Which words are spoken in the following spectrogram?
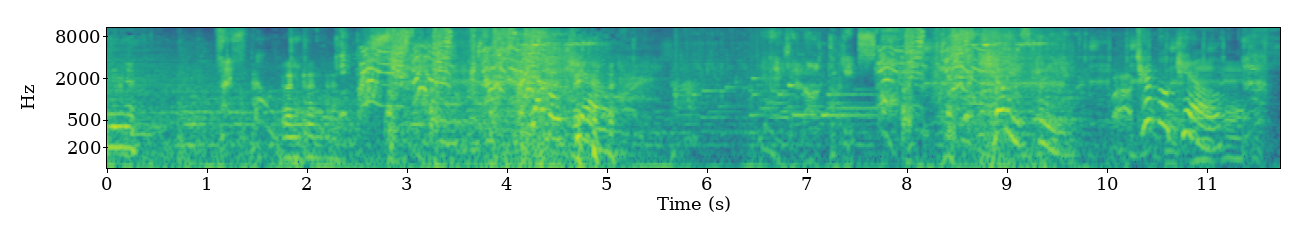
keren keren keren Double kill. Triple kill.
